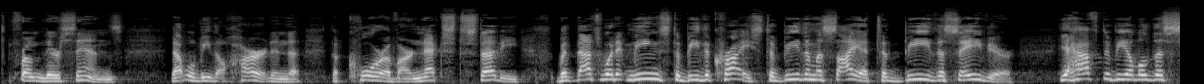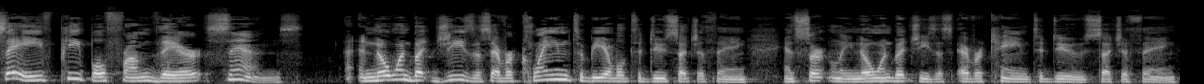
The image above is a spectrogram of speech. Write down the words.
from their sins. That will be the heart and the, the core of our next study. But that's what it means to be the Christ, to be the Messiah, to be the Savior. You have to be able to save people from their sins. And no one but Jesus ever claimed to be able to do such a thing, and certainly no one but Jesus ever came to do such a thing.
